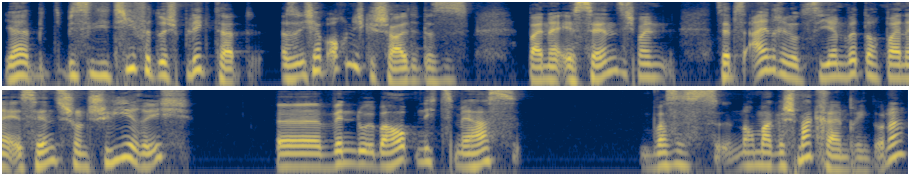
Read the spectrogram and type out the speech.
ja, bis in die Tiefe durchblickt hat. Also ich habe auch nicht geschaltet, dass es bei einer Essenz, ich meine, selbst einreduzieren wird doch bei einer Essenz schon schwierig, äh, wenn du überhaupt nichts mehr hast, was es nochmal Geschmack reinbringt, oder?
